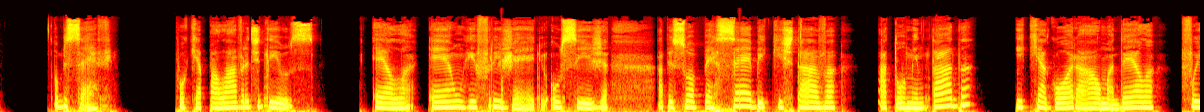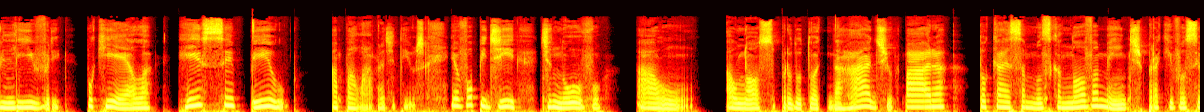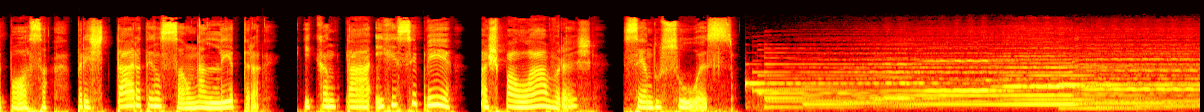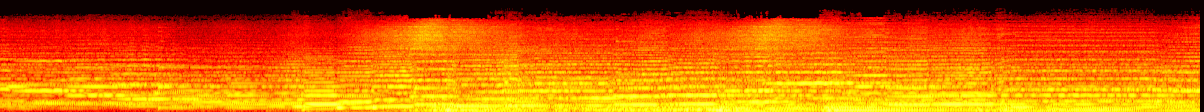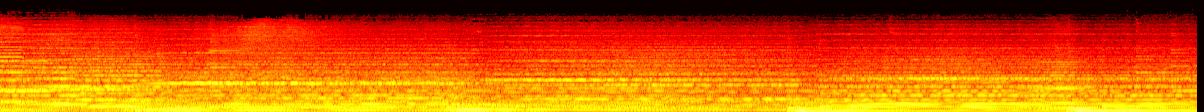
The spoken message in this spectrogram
Observe, porque a palavra de Deus, ela é um refrigério, ou seja, a pessoa percebe que estava atormentada e que agora a alma dela foi livre porque ela recebeu a palavra de Deus. Eu vou pedir de novo ao, ao nosso produtor da rádio para tocar essa música novamente para que você possa prestar atenção na letra e cantar e receber as palavras sendo suas.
